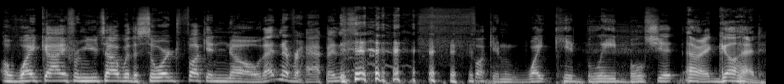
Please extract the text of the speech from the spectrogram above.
a white guy from Utah with a sword. Fucking no, that never happens. fucking white kid blade bullshit. All right, go ahead.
